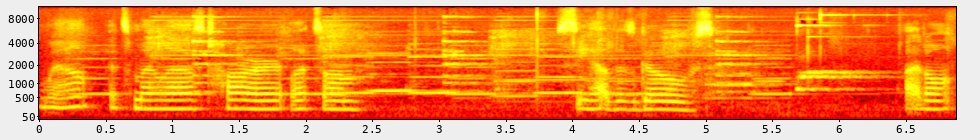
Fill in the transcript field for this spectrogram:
Well, it's my last heart. Let's um see how this goes. I don't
